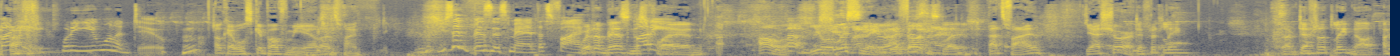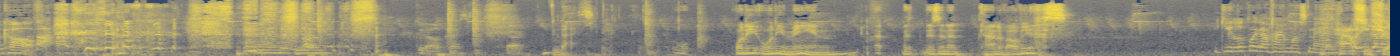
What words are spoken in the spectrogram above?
Buddy, uh, what do you want to do? Hmm? Okay, we'll skip over me. Yeah, that's fine. You said businessman. That's fine. With a business Buddy. plan. Uh, oh, you were listening. I thought business plan. that's fine. Yeah, sure. Definitely. I'm definitely not a cop. Good old Chris. Sorry. Nice. What do you What do you mean? Uh, Isn't it kind of obvious? You look like a homeless man. House what are you gonna do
